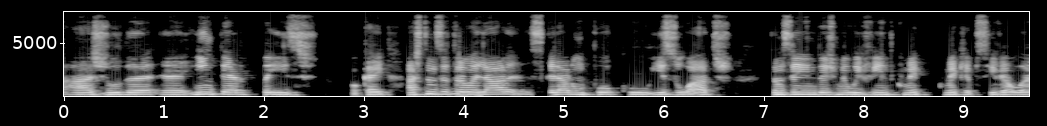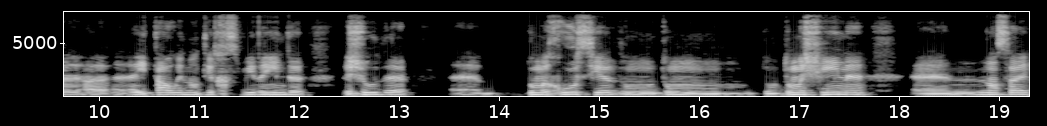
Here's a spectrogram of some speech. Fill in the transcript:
a ajuda eh, interpaíses, ok? Que estamos a trabalhar, se calhar, um pouco isolados. Estamos em 2020, como é, como é que é possível a, a- a Itália não ter recebido ainda ajuda eh, de uma Rússia, de, um- de um- de- uma China? Eh, não sei,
